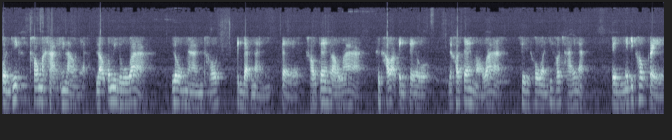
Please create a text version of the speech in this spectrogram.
คนที่เขามาขายให้เราเนี่ย เราก็ไม่รู้ว่า โรงงานเขาเป็นแบบไหน แต่เขาแจ้งเราว่า คือเขาอะเป็นเซลล์แล้วเขาแจ้งหมอว่าซิลิโคนที่เขาใช้น่ะ เป็น medical grade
